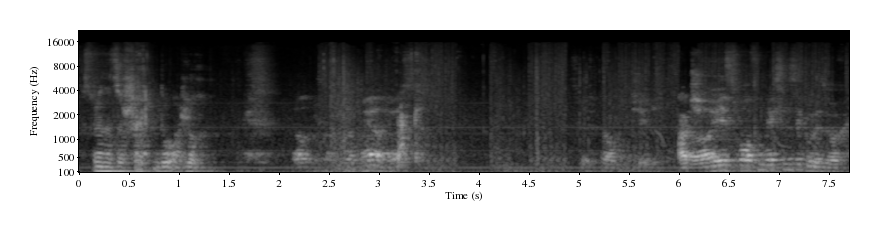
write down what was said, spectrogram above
Was will denn so schrecken, du Arschloch? Ja, das ist? Fuck. Das ist. Autsch. Ja, jetzt Waffen wechseln ist eine gute Sache.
